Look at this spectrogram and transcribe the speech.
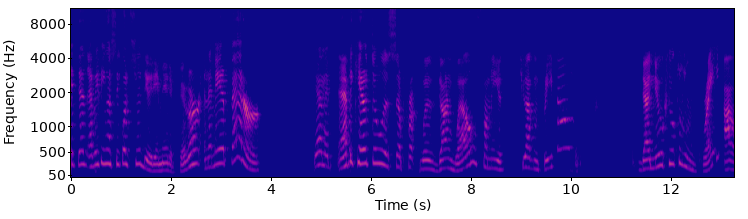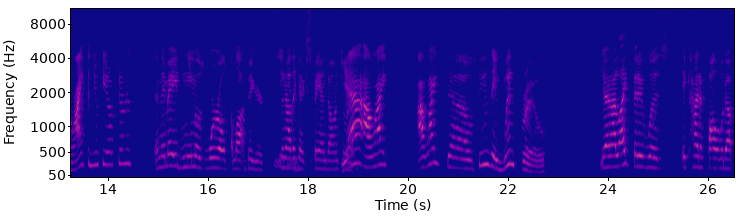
it does everything a sequel should do. They made it bigger and they made it better. Yeah, and they Every character was was done well from the 2003 film. The new characters were great. I like the new characters. and they made Nemo's world a lot bigger, so now they can expand onto it. Yeah, I like. I like the scenes they went through. Yeah, and I like that it was it kind of followed up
